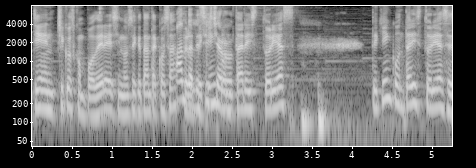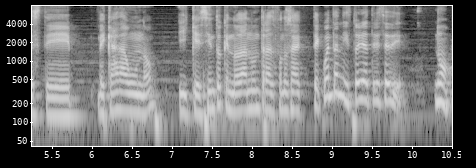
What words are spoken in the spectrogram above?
tienen chicos con poderes y no sé qué tanta cosa, pero te quieren contar historias. Te quieren contar historias este, de cada uno y que siento que no dan un trasfondo. O sea, te cuentan historia triste de no,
